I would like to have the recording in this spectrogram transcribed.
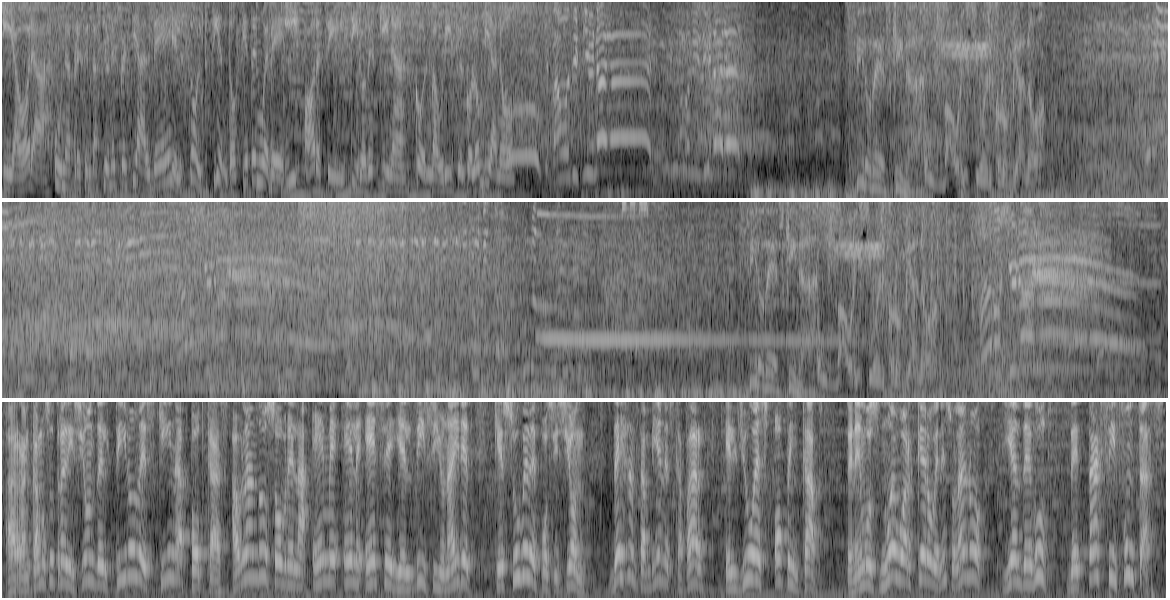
Y ahora, una presentación especial de El Sol 1079 y Odyssey, tiro de esquina, con Mauricio el Colombiano. ¡Vamos DC United! ¡Vamos DC United! Tiro de esquina con Mauricio el Colombiano. De esquina con Mauricio el Colombiano. ¡Vamos United! Arrancamos otra edición del Tiro de Esquina Podcast, hablando sobre la MLS y el DC United que sube de posición. Dejan también escapar el US Open Cup. Tenemos nuevo arquero venezolano y el debut de Taxi Funtas.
